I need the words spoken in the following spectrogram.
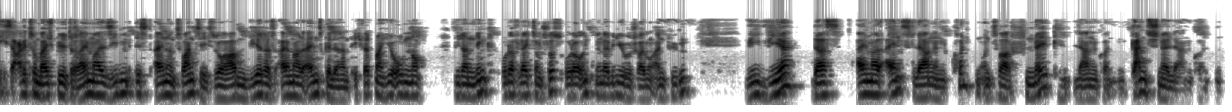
Ich sage zum Beispiel 3 mal 7 ist 21. So haben wir das einmal 1 gelernt. Ich werde mal hier oben noch wieder einen Link oder vielleicht zum Schluss oder unten in der Videobeschreibung anfügen wie wir das einmal eins lernen konnten und zwar schnell lernen konnten, ganz schnell lernen konnten.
